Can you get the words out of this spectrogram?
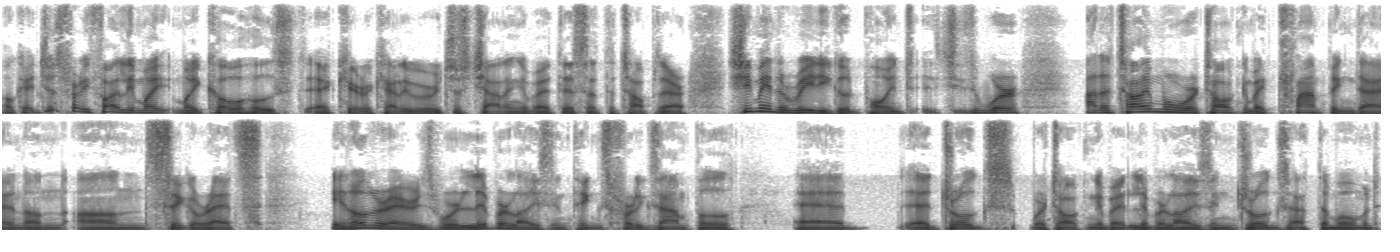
Okay, just very finally, my, my co host, uh, Ciara Kelly, we were just chatting about this at the top there. She made a really good point. She we're at a time when we're talking about clamping down on, on cigarettes in other areas, we're liberalising things. For example, uh, uh, drugs. We're talking about liberalising drugs at the moment.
